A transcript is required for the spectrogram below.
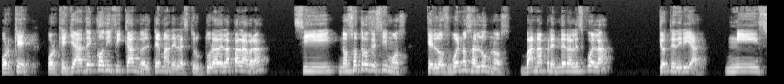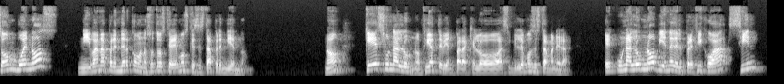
¿Por qué? Porque ya decodificando el tema de la estructura de la palabra, si nosotros decimos que los buenos alumnos van a aprender a la escuela, yo te diría, ni son buenos ni van a aprender como nosotros queremos que se está aprendiendo. ¿No? ¿Qué es un alumno? Fíjate bien, para que lo asimilemos de esta manera. Eh, un alumno viene del prefijo a sin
